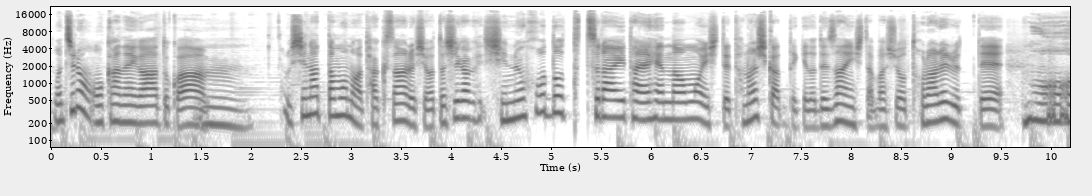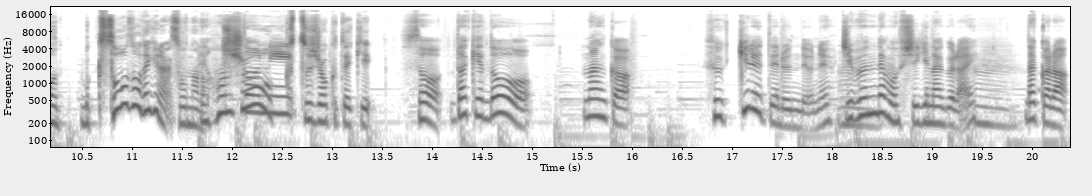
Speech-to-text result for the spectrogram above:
ん。もちろんお金がとか、うん失ったものはたくさんあるし私が死ぬほど辛い大変な思いして楽しかったけどデザインした場所を取られるってもう想像できないそんなの。え本当に超屈辱的。そう。だけどなんか吹っ切れてるんだよね。自分でも不思議なぐらい、だから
